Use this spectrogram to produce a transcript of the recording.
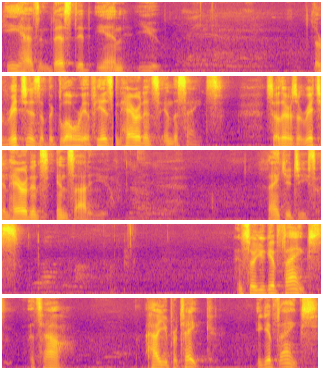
He has invested in you the riches of the glory of his inheritance in the saints. So there's a rich inheritance inside of you. Thank you, Jesus. And so you give thanks. That's how, how you partake. You give thanks.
